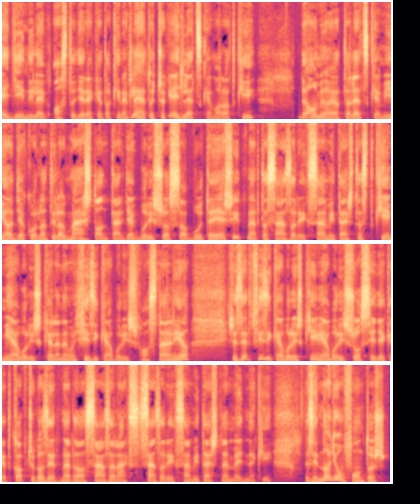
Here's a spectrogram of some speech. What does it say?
egyénileg azt a gyereket, akinek lehet, hogy csak egy lecke marad ki, de ami a lecke miatt gyakorlatilag más tantárgyakból is rosszabbul teljesít, mert a százalék számítást azt kémiából is kellene, vagy fizikából is használnia, és ezért fizikából és kémiából is rossz jegyeket kap, csak azért, mert a százalék, százalék számítást nem megy neki. Ez egy nagyon fontos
